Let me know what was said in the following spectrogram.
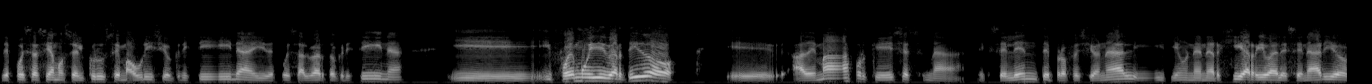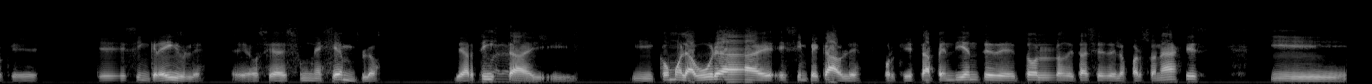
después hacíamos el cruce Mauricio Cristina y después Alberto Cristina. Y, y fue muy divertido, eh, además porque ella es una excelente profesional y tiene una energía arriba del escenario que, que es increíble. o sea, es un ejemplo de artista y, y cómo labura e, es, impecable, porque está pendiente de todos los detalles de los personajes y,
